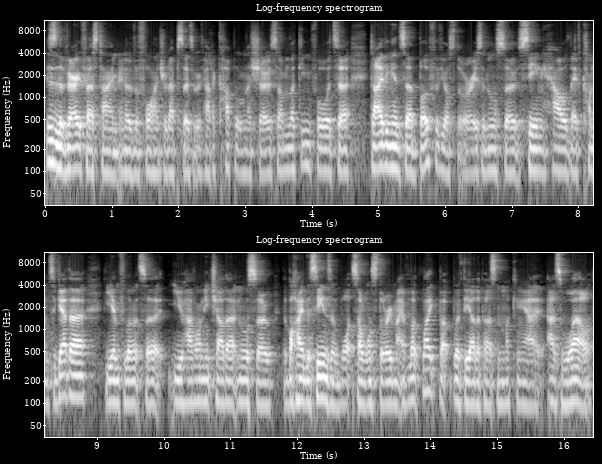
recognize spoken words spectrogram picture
this is the very first time in over 400 episodes that we've had a couple on the show. So I'm looking forward to diving into both of your stories and also seeing how they've come together, the influence that you have on each other, and also the behind the scenes of what someone's story might have looked like, but with the other person looking at it as well.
